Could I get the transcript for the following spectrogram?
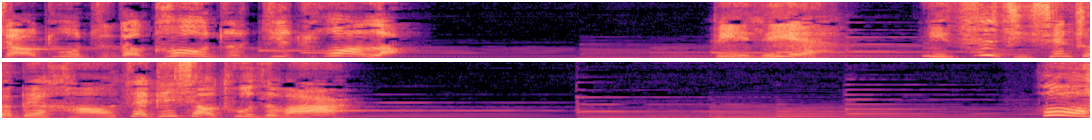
小兔子的扣子系错了。比利，你自己先准备好，再跟小兔子玩。哦，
